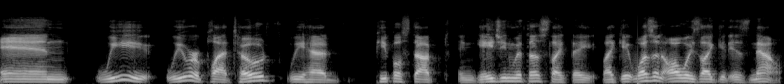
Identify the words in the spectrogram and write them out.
And we, we were plateaued. We had people stopped engaging with us like they, like it wasn't always like it is now.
